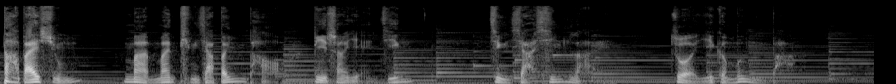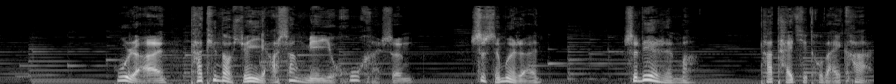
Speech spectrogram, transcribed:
大白熊。慢慢停下奔跑，闭上眼睛，静下心来，做一个梦吧。忽然，他听到悬崖上面有呼喊声，是什么人？是猎人吗？他抬起头来看，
